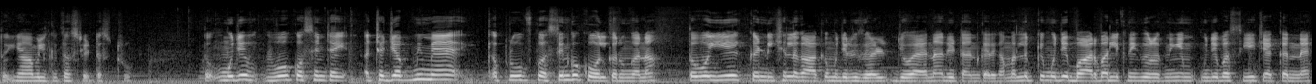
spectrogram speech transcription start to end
तो यहाँ भी लिख देता हूँ स्टेटस ट्रू तो मुझे वो क्वेश्चन चाहिए। अच्छा जब भी मैं अप्रूव क्वेश्चन को कॉल करूँगा ना तो वो ये कंडीशन लगा कर मुझे रिज़ल्ट जो है ना रिटर्न करेगा। मतलब कि मुझे बार बार लिखने की ज़रूरत नहीं है, मुझे बस ये चेक करना है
